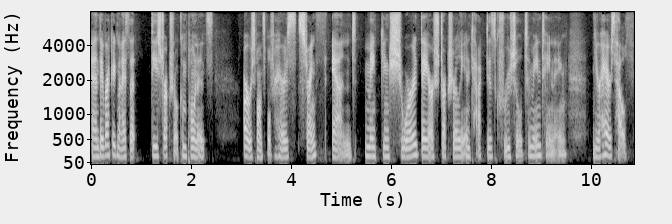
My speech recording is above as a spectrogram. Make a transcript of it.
And they recognized that these structural components are responsible for hair's strength and making sure they are structurally intact is crucial to maintaining your hair's health.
